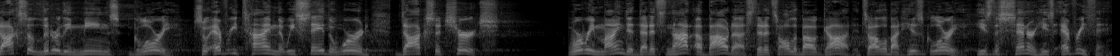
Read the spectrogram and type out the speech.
Doxa literally means glory. So every time that we say the word Doxa Church, we're reminded that it's not about us, that it's all about God. It's all about His glory. He's the center, He's everything.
